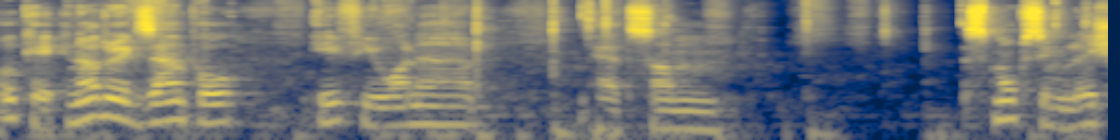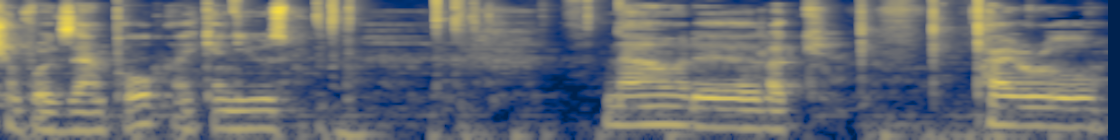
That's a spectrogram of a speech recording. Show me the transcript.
okay another example if you want to add some smoke simulation for example I can use now the like pyro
